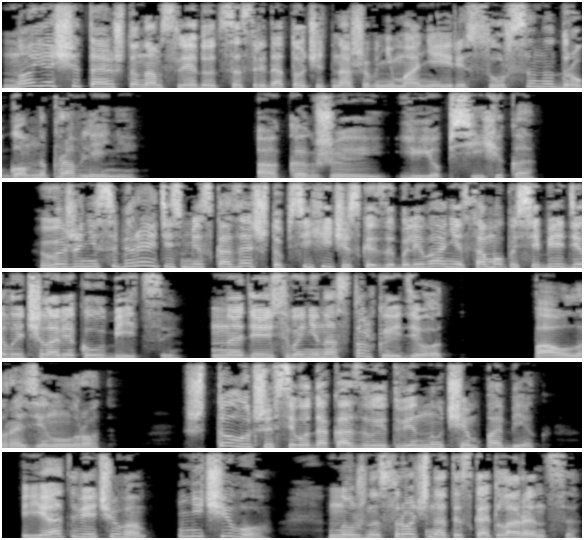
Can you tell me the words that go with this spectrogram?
но я считаю, что нам следует сосредоточить наше внимание и ресурсы на другом направлении. А как же ее психика? Вы же не собираетесь мне сказать, что психическое заболевание само по себе делает человека убийцей? Надеюсь, вы не настолько идиот. Паула разинул рот. Что лучше всего доказывает вину, чем побег? Я отвечу вам, ничего. Нужно срочно отыскать Лоренца.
